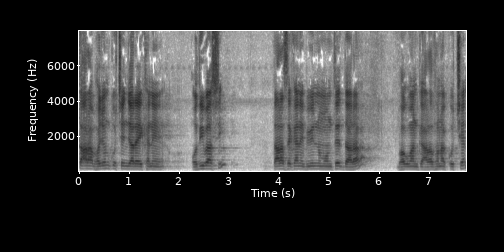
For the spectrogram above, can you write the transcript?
তারা ভজন করছেন যারা এখানে অধিবাসী। তারা সেখানে বিভিন্ন মন্ত্রের দ্বারা ভগবানকে আরাধনা করছেন।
